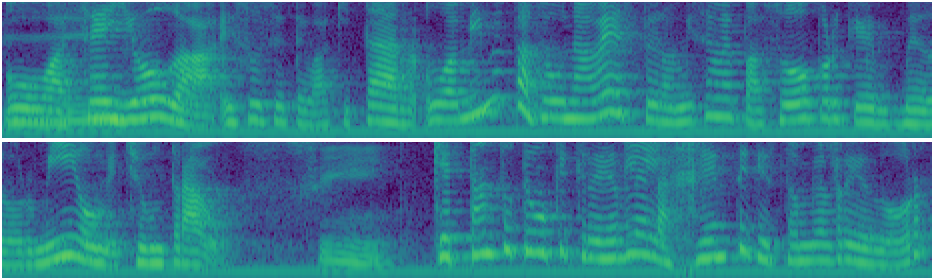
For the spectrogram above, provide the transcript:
o hace yoga, eso se te va a quitar. O a mí me pasó una vez, pero a mí se me pasó porque me dormí o me eché un trago. Sí. ¿Qué tanto tengo que creerle a la gente que está a mi alrededor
